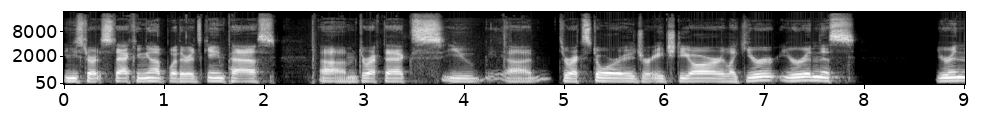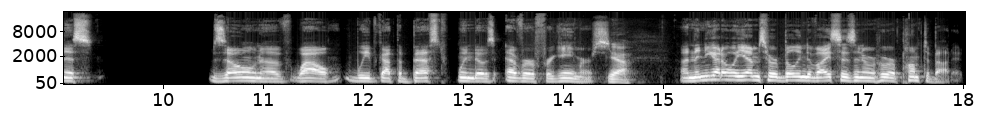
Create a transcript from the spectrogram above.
and you start stacking up, whether it's Game Pass, um, DirectX, you uh, Direct Storage or HDR, like you're you're in this you're in this zone of wow, we've got the best Windows ever for gamers. yeah. And then you got OEMs who are building devices and who are pumped about it.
